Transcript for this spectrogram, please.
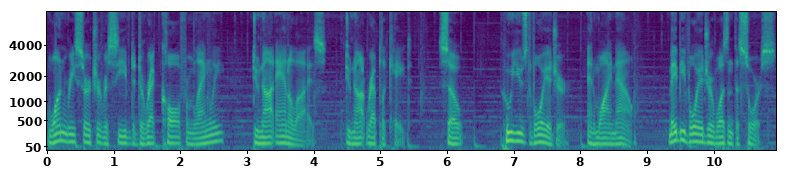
One researcher received a direct call from Langley, do not analyze, do not replicate. So, who used Voyager, and why now? Maybe Voyager wasn't the source.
